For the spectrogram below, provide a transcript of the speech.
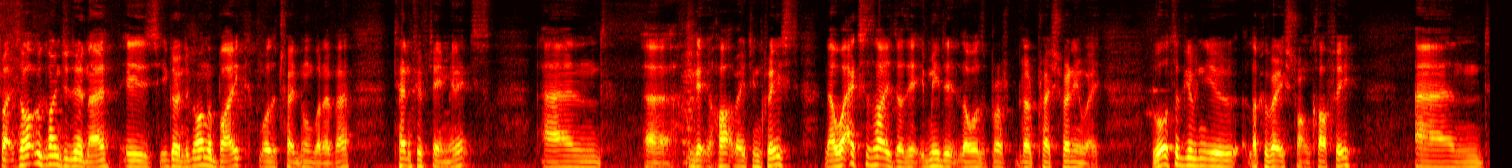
Right, so what we're going to do now is you're going to go on the bike or the treadmill, whatever, 10 15 minutes, and uh, get your heart rate increased. Now, what exercise does it immediately lowers blood pressure anyway. We're also giving you like a very strong coffee, and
